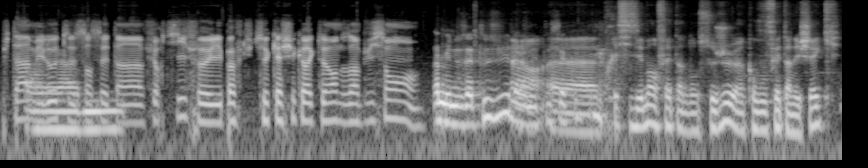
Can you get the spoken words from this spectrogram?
Putain, mais l'autre Euh, censé être un furtif, euh, il est pas foutu de se cacher correctement dans un buisson. Ah, mais il nous a tous vus là, on Alors, est tous à euh, côté. précisément en fait hein, dans ce jeu, hein, quand vous faites un échec,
